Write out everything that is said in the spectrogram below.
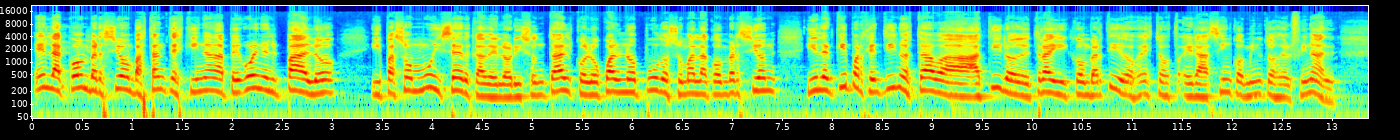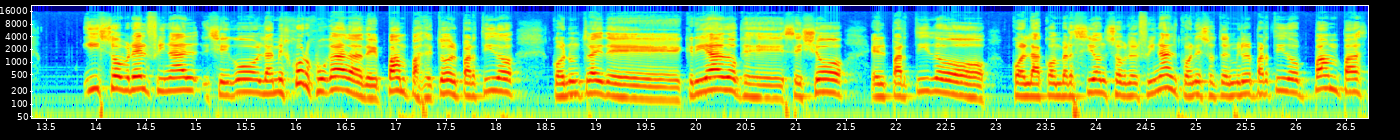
en la conversión bastante esquinada pegó en el palo y pasó muy cerca del horizontal, con lo cual no pudo sumar la conversión y el equipo argentino estaba a tiro de try convertidos. Esto era cinco minutos del final y sobre el final llegó la mejor jugada de Pampas de todo el partido con un try de criado que selló el partido con la conversión sobre el final, con eso terminó el partido. Pampas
